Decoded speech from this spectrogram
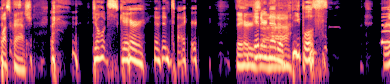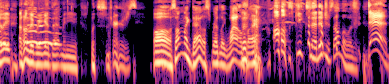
Bus crash. Don't scare an entire There's internet uh, of peoples. Really? I don't think we get that many listeners. Oh, something like that'll spread like wildfire. All us geeks said Idris Elba was dead.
